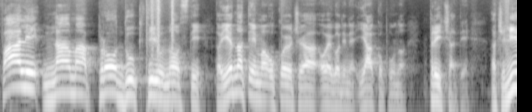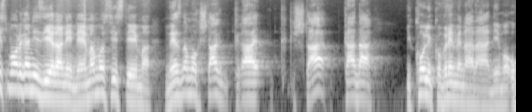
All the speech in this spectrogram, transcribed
fali nama produktivnosti. To je jedna tema u kojoj ću ja ove godine jako puno pričati. Znači, nismo organizirani, nemamo sistema, ne znamo šta, šta kada i koliko vremena radimo, u,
